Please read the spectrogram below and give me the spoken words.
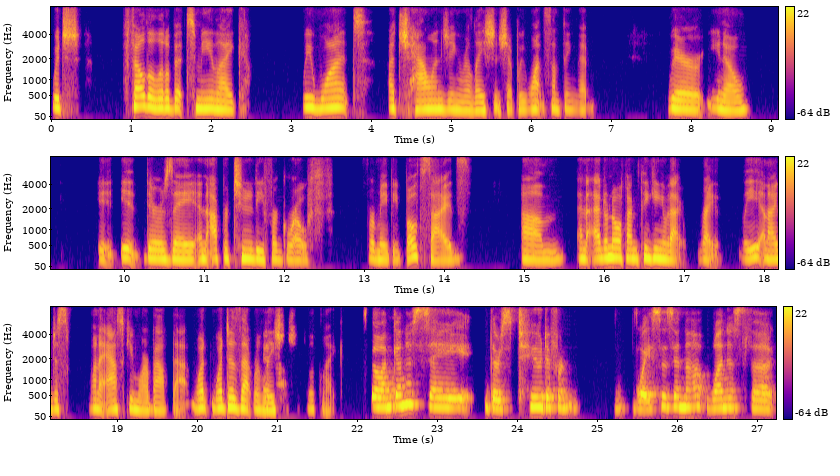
which felt a little bit to me like we want a challenging relationship. We want something that where, you know, it, it there's a an opportunity for growth for maybe both sides. Um, and I don't know if I'm thinking of that rightly. And I just want to ask you more about that. What what does that relationship look like? So I'm gonna say there's two different voices in that. One is the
